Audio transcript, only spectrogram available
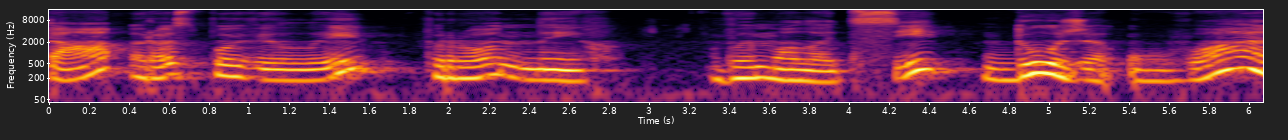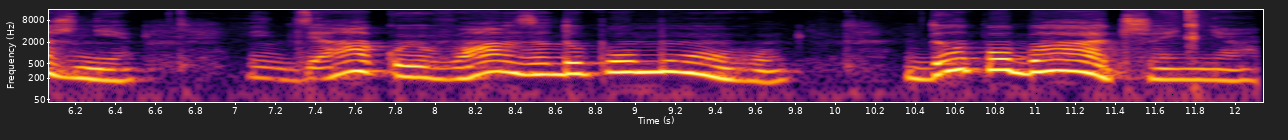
та розповіли про них. Ви молодці, дуже уважні дякую вам за допомогу. До побачення!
